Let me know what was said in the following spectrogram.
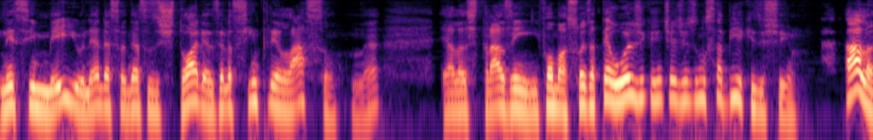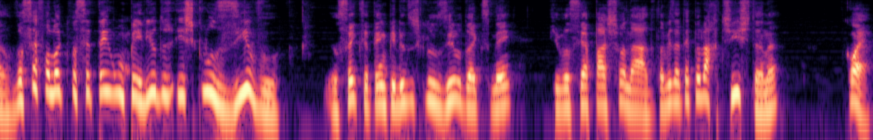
nesse meio, né, dessa, dessas histórias, elas se entrelaçam, né? Elas trazem informações até hoje que a gente às vezes não sabia que existiam. Alan, você falou que você tem um período exclusivo. Eu sei que você tem um período exclusivo do X-Men que você é apaixonado, talvez até pelo artista, né? Qual é?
